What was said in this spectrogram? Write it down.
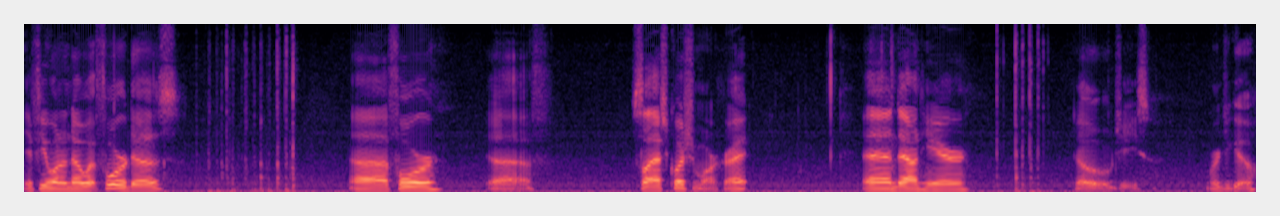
if you want to know what for does, uh, for uh, slash question mark, right? And down here, oh jeez, where'd you go?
